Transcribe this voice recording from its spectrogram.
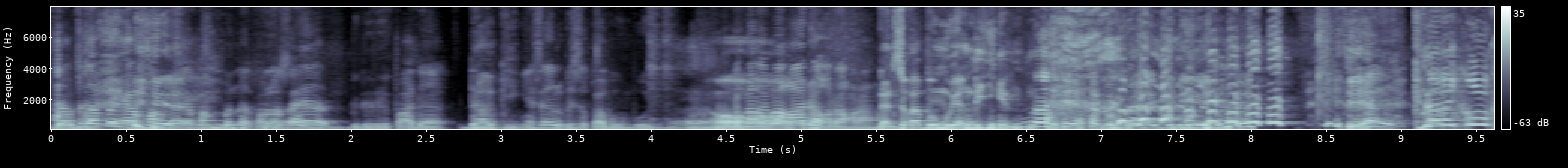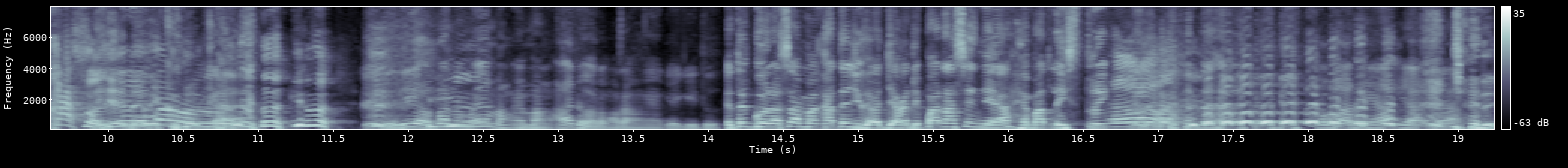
tapi, tapi emang emang bener kalau saya daripada dagingnya saya lebih suka bumbunya. Oh. Emang, emang ada orang-orang Dan suka bumbu yang dingin. Iya, bumbu yang dingin. Iya. Dari kulkas aja. Iya, dari kulkas. gitu. Jadi apa namanya emang emang ada orang-orang yang kayak gitu. Itu gue rasa makanya juga jangan dipanasin ya, hemat listrik. Coba nih ya ya, ya. Jadi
